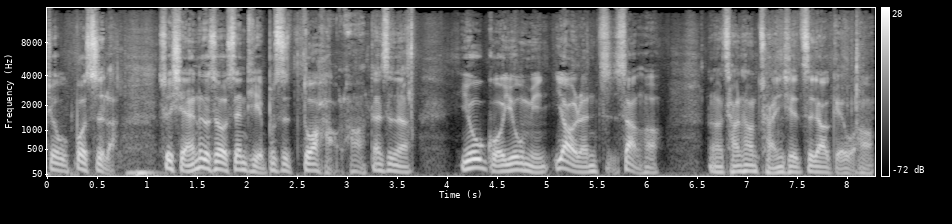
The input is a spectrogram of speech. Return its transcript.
就过世了，所以显然那个时候身体也不是多好了哈。但是呢，忧国忧民，跃然纸上哈。呃，常常传一些资料给我哈。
